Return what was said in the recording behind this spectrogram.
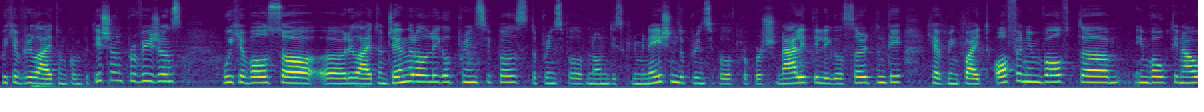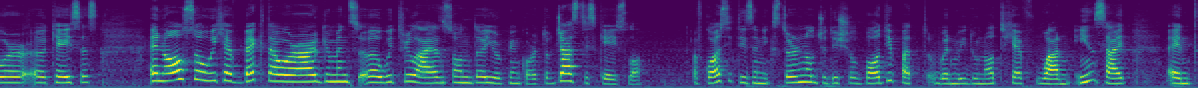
We have relied on competition provisions. We have also uh, relied on general legal principles, the principle of non discrimination, the principle of proportionality, legal certainty have been quite often involved, um, invoked in our uh, cases. And also, we have backed our arguments uh, with reliance on the European Court of Justice case law. Of course, it is an external judicial body, but when we do not have one inside, and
